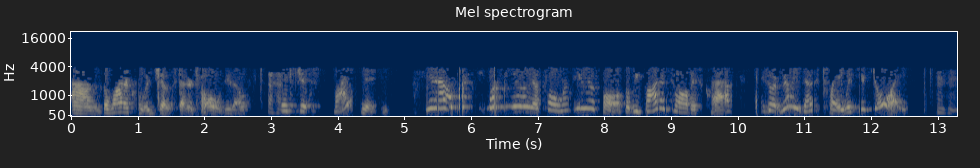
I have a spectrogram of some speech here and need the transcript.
um, the water cooler jokes that are told, you know, uh-huh. it's just frightening. You know, we're beautiful, we're beautiful, but we bought into all this crap, and so it really does play with your joy. Mm-hmm.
